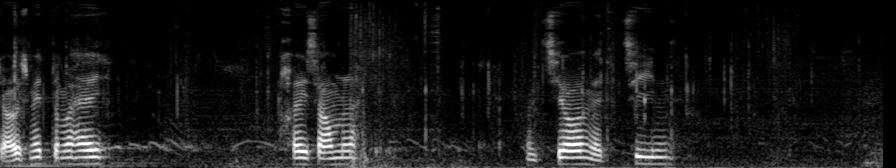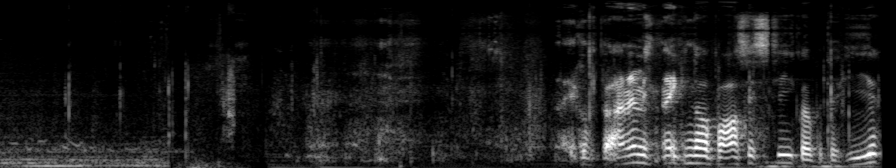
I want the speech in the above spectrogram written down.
Da alles mit, was wir haben. Können. Munition, Medizin. Ich glaube, da hinten müsste irgendwo eine Basis sein. Ich glaube, da hier.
